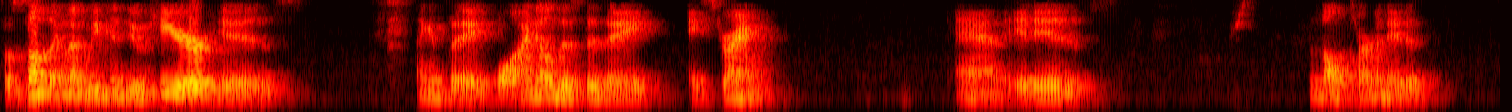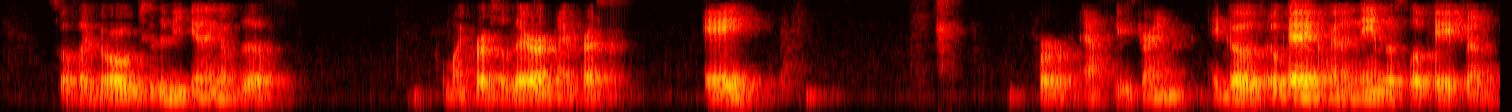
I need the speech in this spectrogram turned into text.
So something that we can do here is, I can say, well, I know this is a, a string, and it is null terminated. So if I go to the beginning of this, put my cursor there, and I press A for ASCII string, it goes, okay, I'm going to name this location,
